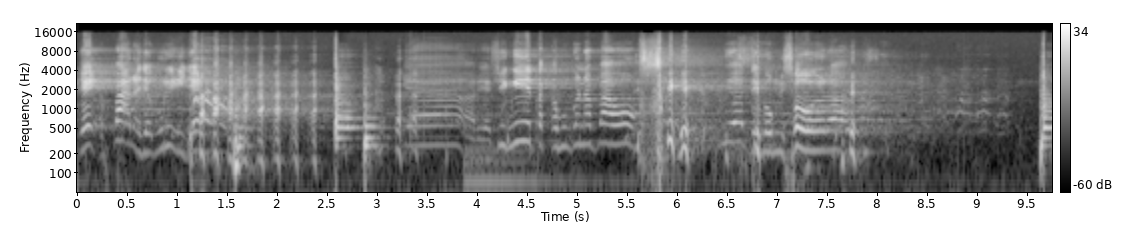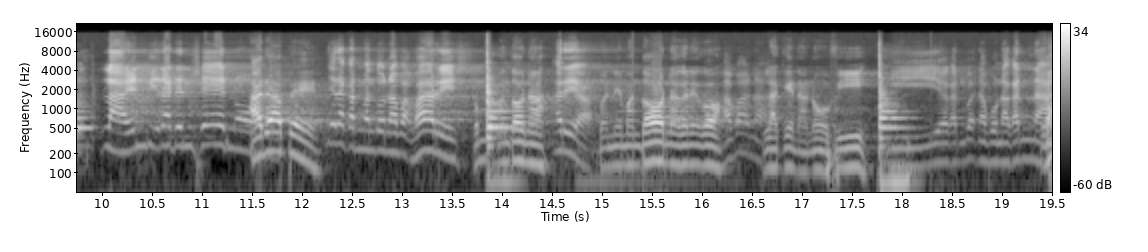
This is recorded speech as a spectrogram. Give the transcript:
Cek, Pak na jak buri je. ya, Arya singi tak kamu kenapa oh? Ya tibong sora. Lain bi Raden Seno. Ada apa? Dia akan mantona Pak Faris. Kembang mantona. Arya. Bani mantona kan ko. Apa, nak? Laki na Novi. Iya kan Mbak naponakan na.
